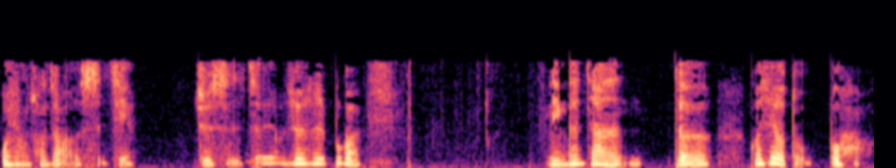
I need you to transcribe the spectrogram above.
我想创造的世界，就是这样。就是不管你跟家人的关系有多不好，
